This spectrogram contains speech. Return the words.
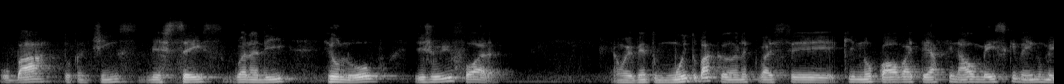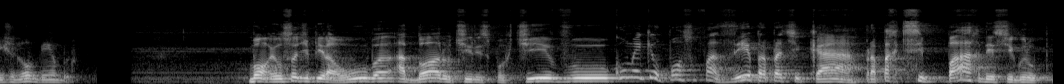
Ubá, Tocantins, Mercedes, Guarani, Rio Novo e Juiz Fora. É um evento muito bacana que vai ser, que no qual vai ter a final mês que vem, no mês de novembro. Bom, eu sou de Piraúba, adoro tiro esportivo. Como é que eu posso fazer para praticar, para participar deste grupo?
